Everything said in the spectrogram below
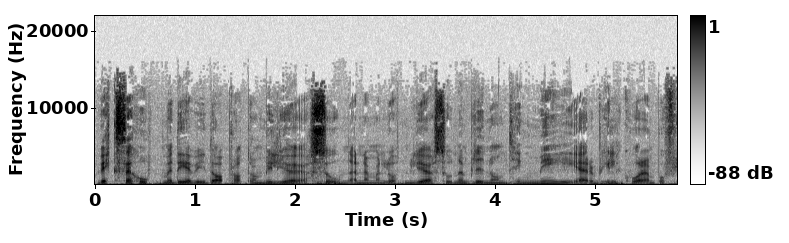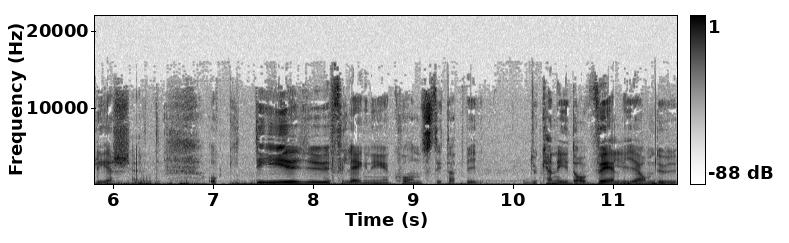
växa ihop med det vi idag pratar om miljözoner, när man låter miljözonen bli någonting mer, villkoren på fler sätt. Och det är ju i förlängningen konstigt att vi du kan idag välja om du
